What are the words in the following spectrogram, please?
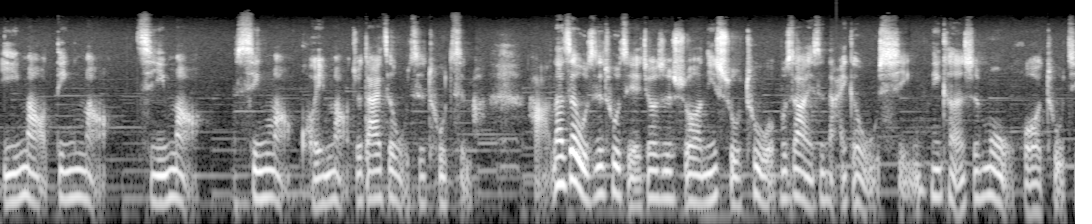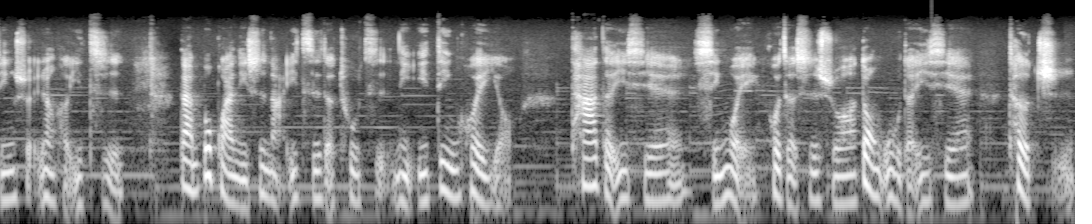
乙卯、丁卯、己卯、辛卯、癸卯，就大概这五只兔子嘛。好，那这五只兔子，也就是说，你属兔，我不知道你是哪一个五行，你可能是木、火、土、金、水，任何一只。但不管你是哪一只的兔子，你一定会有它的一些行为，或者是说动物的一些特质。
